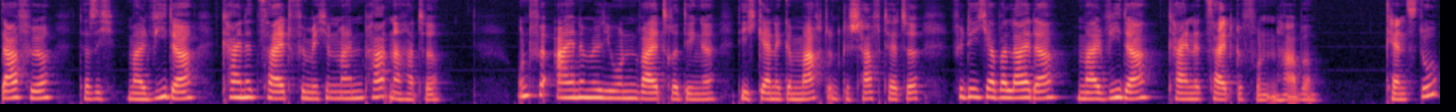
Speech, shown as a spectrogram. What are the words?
Dafür, dass ich mal wieder keine Zeit für mich und meinen Partner hatte. Und für eine Million weitere Dinge, die ich gerne gemacht und geschafft hätte, für die ich aber leider mal wieder keine Zeit gefunden habe. Kennst du?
